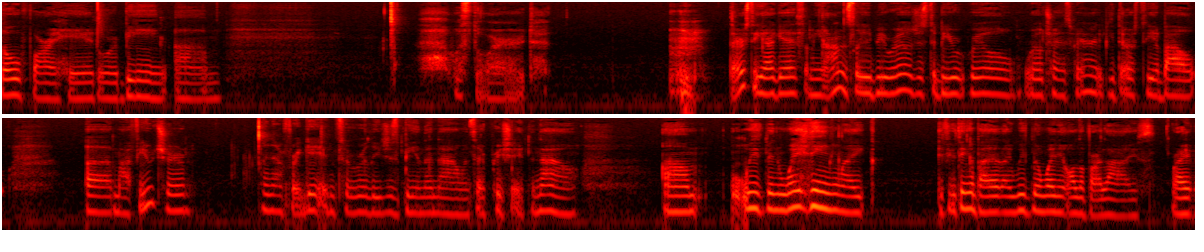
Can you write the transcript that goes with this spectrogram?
so far ahead or being um what's the word? Thirsty I guess. I mean honestly to be real just to be real real transparent be thirsty about uh, my future and I'm forgetting to really just be in the now and to appreciate the now. Um, we've been waiting like if you think about it like we've been waiting all of our lives right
